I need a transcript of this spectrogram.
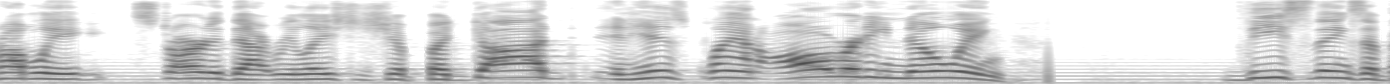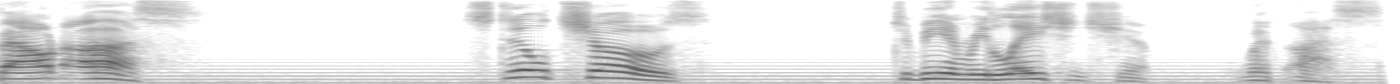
probably started that relationship. But God, in His plan, already knowing these things about us, still chose to be in relationship with us.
